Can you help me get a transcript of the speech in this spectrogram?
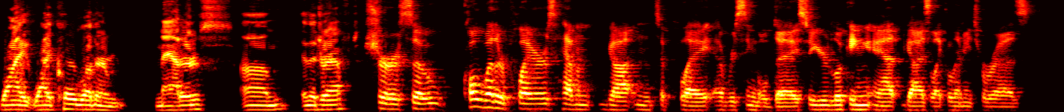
why why cold weather matters um, in the draft? Sure. So cold weather players haven't gotten to play every single day. So you're looking at guys like Lenny Torres,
